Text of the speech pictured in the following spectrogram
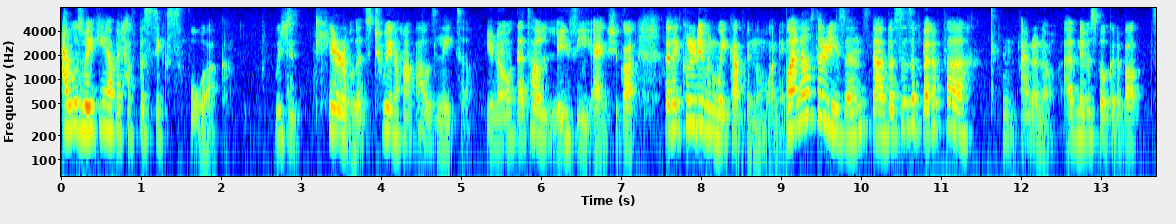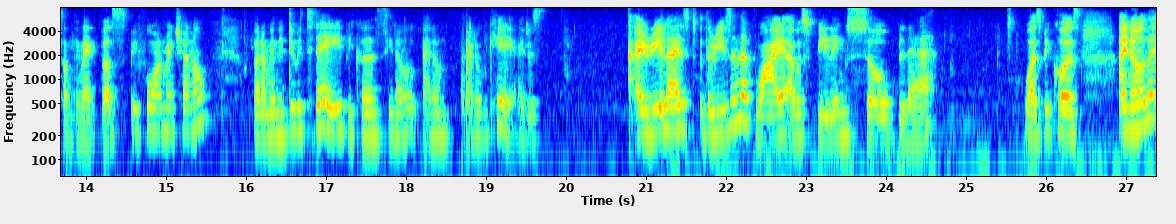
I was waking up at half past 6 for work, which is terrible. It's two and a half hours later, you know. That's how lazy I actually got, that I couldn't even wake up in the morning. One of the reasons, now this is a bit of a, I don't know, I've never spoken about something like this before on my channel, but I'm gonna do it today because, you know, I don't, I don't care. I just I realized the reason that why I was feeling so blah was because I know that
